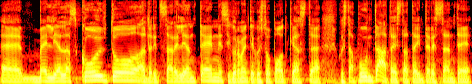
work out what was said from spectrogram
eh, belli all'ascolto, a drizzare le antenne. Sicuramente questo podcast, questa puntata è stata interessante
